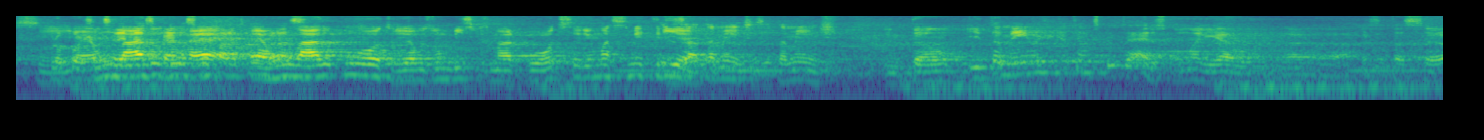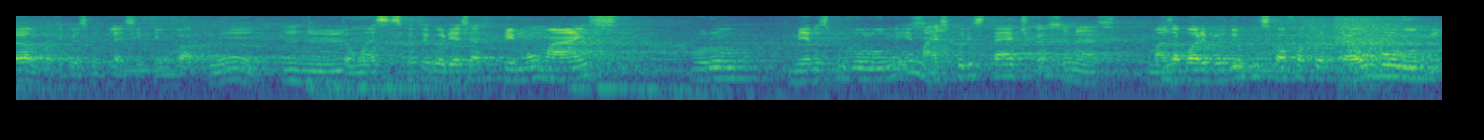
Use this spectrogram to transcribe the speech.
Sim, proporção é um lado, pernas é, comparado com o é um lado com o outro, digamos, um bíceps maior que o outro seria uma simetria. Exatamente, exatamente. Então, e também hoje em dia tem outros critérios, como ali a, a apresentação, categorias como Classic tem o vácuo. Uhum. Então essas categorias já primam mais por o- menos por volume e mais por estética. Isso mesmo. Mas a bodybuilding o principal fator é o volume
